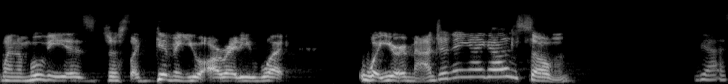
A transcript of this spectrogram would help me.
when a movie is just like giving you already what what you're imagining i guess so yes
